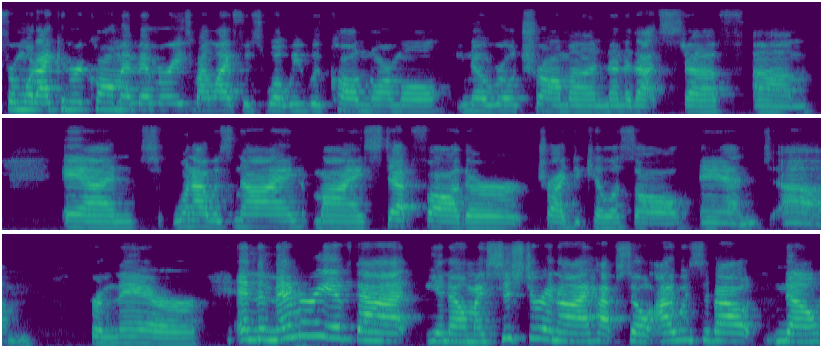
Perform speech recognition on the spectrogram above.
from what i can recall my memories my life was what we would call normal no real trauma none of that stuff. Um, and when i was nine my stepfather tried to kill us all and um, from there. And the memory of that, you know, my sister and I have, so I was about, no,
